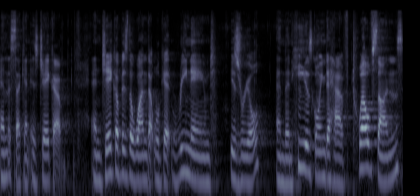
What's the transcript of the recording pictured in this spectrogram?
and the second is Jacob. And Jacob is the one that will get renamed Israel. And then he is going to have 12 sons,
